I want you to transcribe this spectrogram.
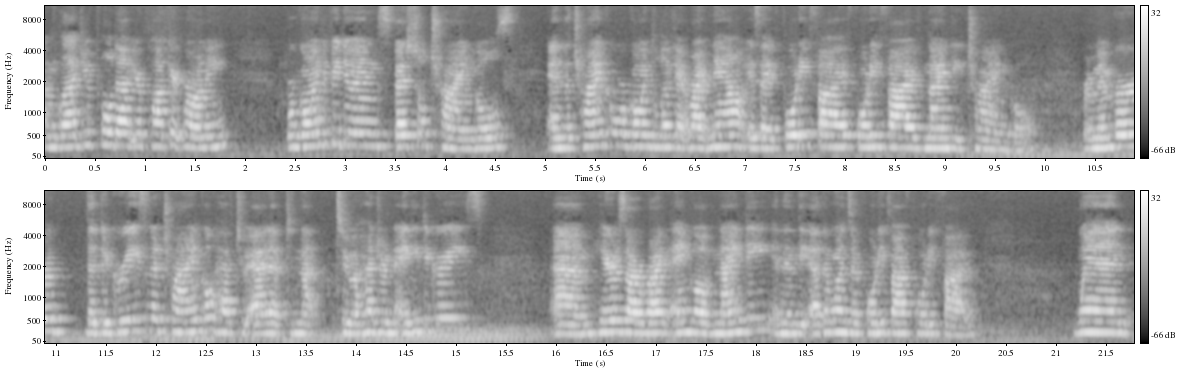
I'm glad you pulled out your pocket Roni. We're going to be doing special triangles and the triangle we're going to look at right now is a 45, 45, 90 triangle. Remember the degrees in a triangle have to add up to, not, to 180 degrees. Um, here's our right angle of 90 and then the other ones are 45, 45. When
